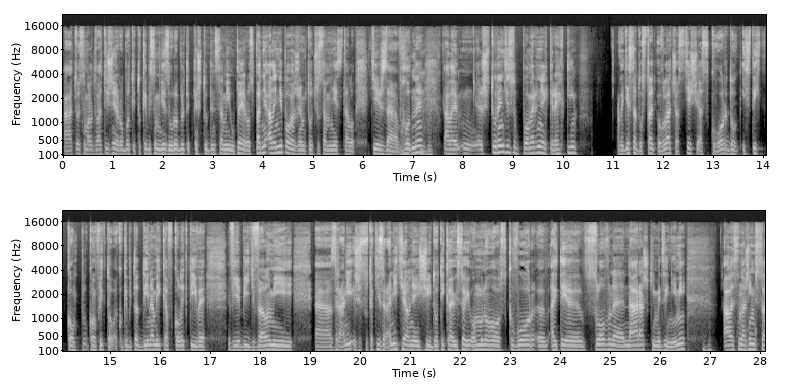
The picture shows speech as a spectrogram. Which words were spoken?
A to som mal dva týždne roboty. To keby som dnes urobil, tak ten študent sa mi úplne rozpadne, ale nepovažujem to, čo sa mne stalo tiež za vhodné. Mm-hmm. Ale mm, študenti sú pomerne krehkí vedia sa dostať oveľa častejšie a skôr do istých konfliktov. Ako keby tá dynamika v kolektíve vie byť veľmi uh, zrani, že sú takí zraniteľnejší, dotýkajú sa ich o mnoho skôr uh, aj tie slovné náražky medzi nimi. Mm-hmm ale snažím sa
